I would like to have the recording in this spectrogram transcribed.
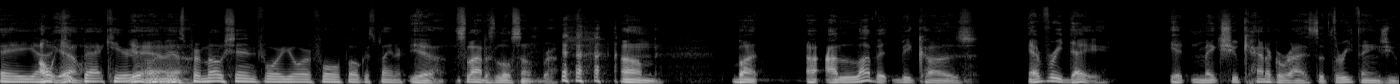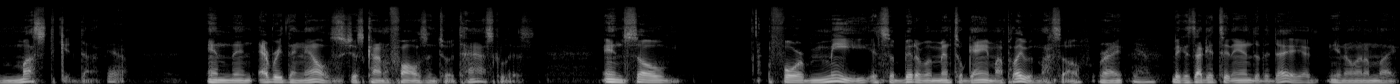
a uh, Oh, yeah. kickback here Yeah, on this promotion for your full focus planner. Yeah, slide us a little something, bro. um, but I, I love it because every day it makes you categorize the three things you must get done. Yeah. and then everything else just kind of falls into a task list. And so for me, it's a bit of a mental game I play with myself, right? Yeah. Because I get to the end of the day, you know, and I'm like,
